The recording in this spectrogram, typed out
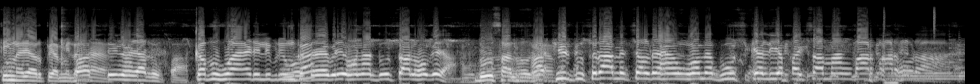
तीन हज़ार रूपया मिला है। तीन हज़ार रूपया। कब हुआ है डिलीवरी उनका? डिलीवरी होना दो साल हो गया। दो साल हो हाँ गया। फिर दूसरा में चल रहे हैं वो में घूस के लिए पैसा मांग बार बार हो रहा है।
